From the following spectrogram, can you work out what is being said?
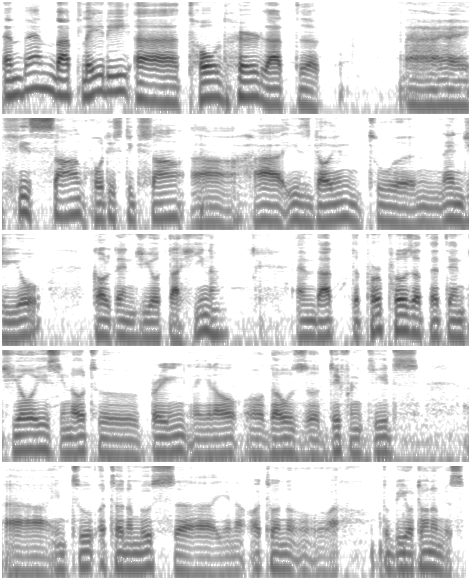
And then that lady uh, told her that his son, autistic son, is going to an NGO called NGO Tahina and that the purpose of that NGO is, you know, to bring, you know, those uh, different kids uh, into autonomous, uh, you know, autonom- to be autonomous.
